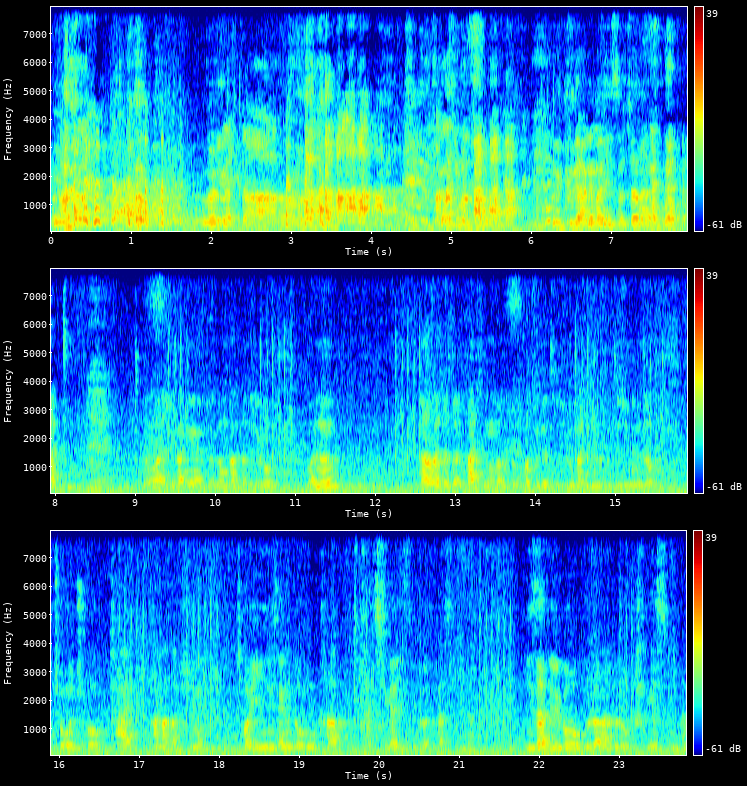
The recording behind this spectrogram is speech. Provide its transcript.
어디 갔다. 무슨 일 당하신 것처럼 우리 그 안에만 있었잖아요. 와주신 관계에서 너무 감사드리고 얼른 나와가셔서 맛있는 것도 커피도 드시고 맛있는 것도 드시면서 좋은 추억 잘 담아가주시면 저희 인생은 너무 가, 가치가 있을 것 같습니다. 인사드리고 물러나도록 하겠습니다.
